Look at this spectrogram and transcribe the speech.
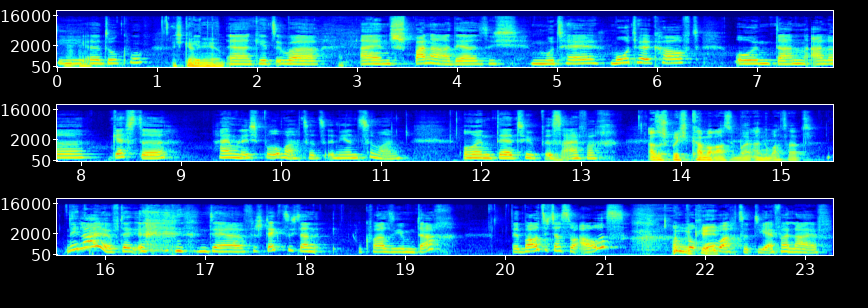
die äh, Doku? Ich kenne geht, die. äh, geht's über einen Spanner, der sich ein Motel, Motel kauft und dann alle Gäste heimlich beobachtet in ihren Zimmern. Und der Typ ist einfach, Also sprich Kameras überall angemacht hat. nee, live. Der, der versteckt sich dann quasi im Dach. Der baut sich das so aus und Okay. beobachtet die einfach live.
